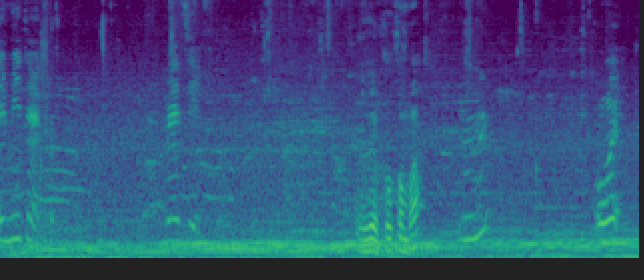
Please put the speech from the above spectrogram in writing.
Unlimited veggie. Is it cucumber? Mm. Ôi.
